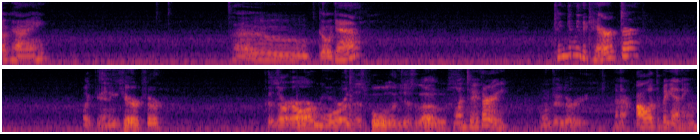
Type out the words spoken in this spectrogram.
Okay. So, go again. Can you give me the character? Like any character? Because there are more in this pool than just those. One, two, three. One, two, three. And they're all at the beginning.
